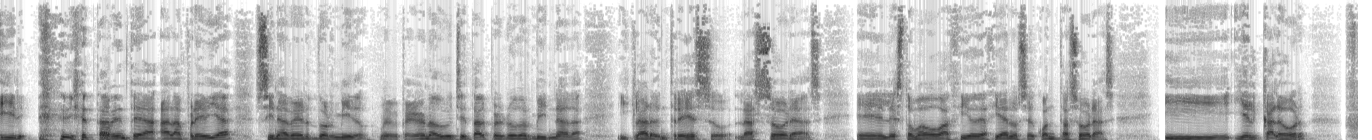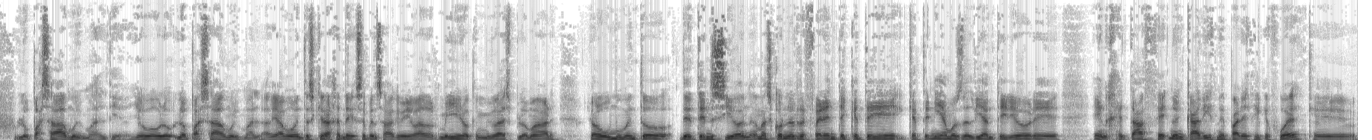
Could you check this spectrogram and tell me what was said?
ir directamente a, la previa sin haber dormido. Me pegué una ducha y tal, pero no dormí nada. Y claro, entre eso, las horas, el estómago vacío de hacía no sé cuántas horas y, y el calor, lo pasaba muy mal, tío. Yo lo, pasaba muy mal. Había momentos que la gente que se pensaba que me iba a dormir o que me iba a desplomar. Yo algún momento de tensión, además con el referente que, te, que teníamos del día anterior eh, en Getafe, no, en Cádiz me parece que fue, que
